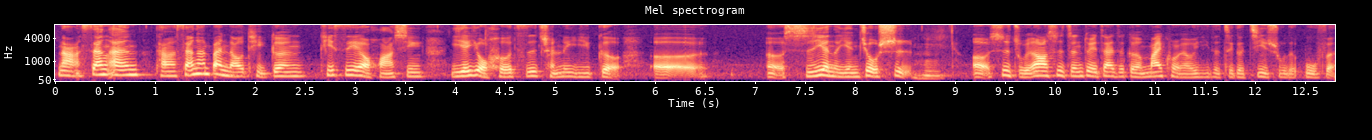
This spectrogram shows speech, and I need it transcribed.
那三安它三安半导体跟 TCL 华星也有合资成立一个呃呃实验的研究室，呃，是主要是针对在这个 micro LED 的这个技术的部分，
